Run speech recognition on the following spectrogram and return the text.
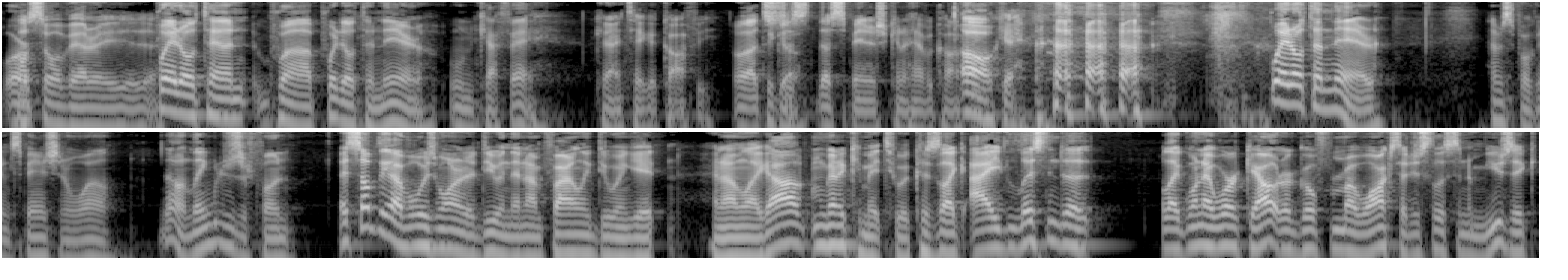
Or Posso avere. Eh, puedo, ten, pu- puedo tener un café. Can I take a coffee? Oh, that's just that's Spanish. Can I have a coffee? Oh, okay. puedo tener. I haven't spoken Spanish in a while. No, languages are fun. It's something I've always wanted to do, and then I'm finally doing it, and I'm like, oh, I'm gonna commit to it because like I listen to like when I work out or go for my walks, I just listen to music,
